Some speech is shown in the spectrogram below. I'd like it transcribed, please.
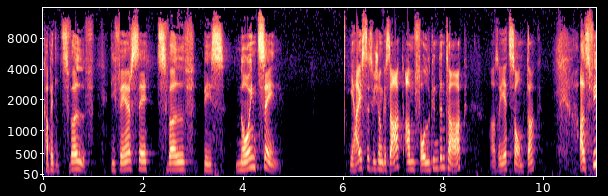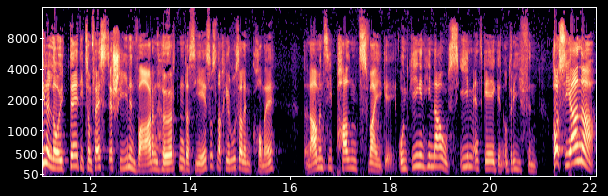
Kapitel 12, die Verse 12 bis 19. Hier heißt es, wie schon gesagt, am folgenden Tag, also jetzt Sonntag, als viele Leute, die zum Fest erschienen waren, hörten, dass Jesus nach Jerusalem komme, da nahmen sie Palmzweige und gingen hinaus ihm entgegen und riefen, Hosianna,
